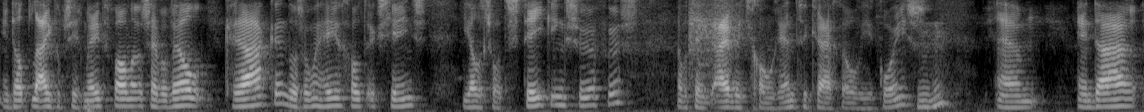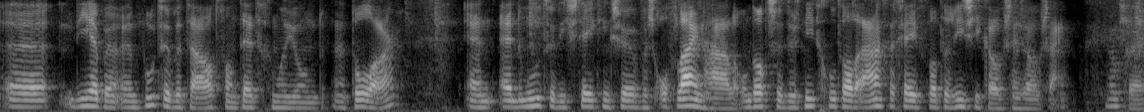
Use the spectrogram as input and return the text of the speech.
en dat lijkt op zich mee te vallen. Ze hebben wel Kraken, dat is ook een hele grote exchange. Die had een soort staking service. Dat betekent eigenlijk dat je gewoon rente krijgt over je coins. Mhm. Ehm, en daar, eh, die hebben een boete betaald van 30 miljoen dollar. En, en moeten die staking service offline halen. Omdat ze dus niet goed hadden aangegeven wat de risico's en zo zijn. Oké.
